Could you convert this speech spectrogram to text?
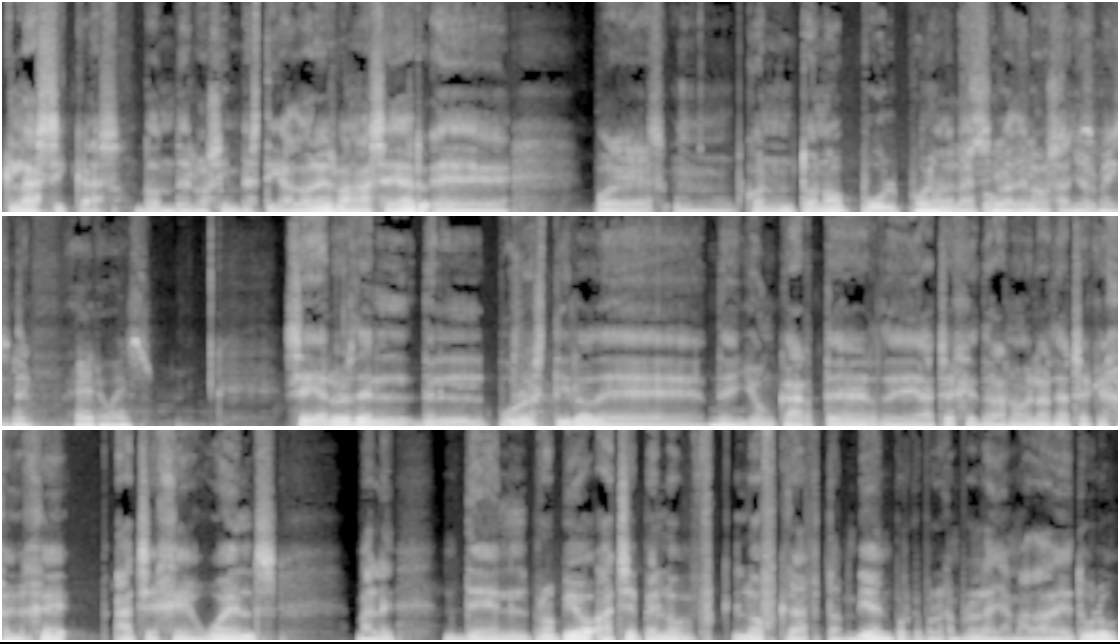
clásicas, donde los investigadores van a ser eh, pues mm, con un tono pulp, ¿no? de la época de los años 20. Héroes. Sí, héroes del, del puro estilo de, de, mm. John Carter, de HG, de las novelas de H.G. H.G. Wells, ¿vale? Del propio H.P. Lovecraft también, porque por ejemplo en la llamada de Tulu,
